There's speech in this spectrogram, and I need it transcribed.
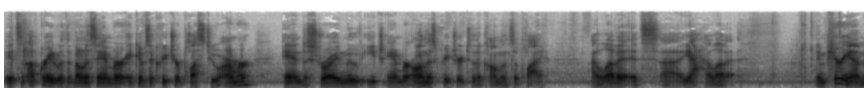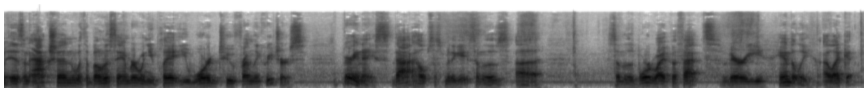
It's an upgrade with a bonus amber. It gives a creature plus 2 armor, and destroy and move each amber on this creature to the common supply. I love it. It's, uh, yeah, I love it. Imperium is an action with a bonus amber. When you play it, you ward two friendly creatures. Very nice. That helps us mitigate some of those uh, some of those board wipe effects very handily. I like it.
